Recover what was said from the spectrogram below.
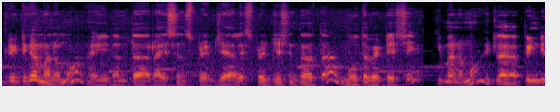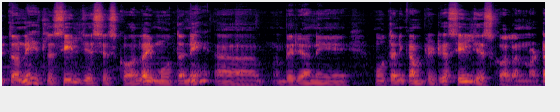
కంప్లీట్గా మనము ఇదంతా రైస్ని స్ప్రెడ్ చేయాలి. స్ప్రెడ్ చేసిన తర్వాత మూత పెట్టేసి మనము ఇట్లా పిండితోని ఇట్లా సీల్ చేసేసుకోవాలి? ఈ మూతని బిర్యానీ మూతని కంప్లీట్గా సీల్ చేసుకోవాలన్నమాట.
